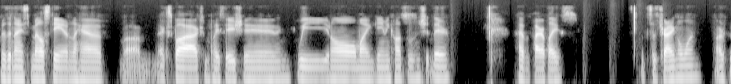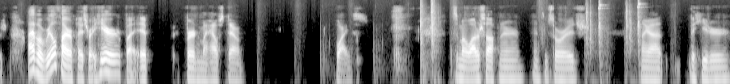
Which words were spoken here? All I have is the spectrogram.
with a nice metal stand. I have um, Xbox and PlayStation, Wii, and all my gaming consoles and shit there. I have a fireplace. It's a triangle one. Artificial. I have a real fireplace right here, but it burned my house down twice. This is my water softener and some storage. I got the heater.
